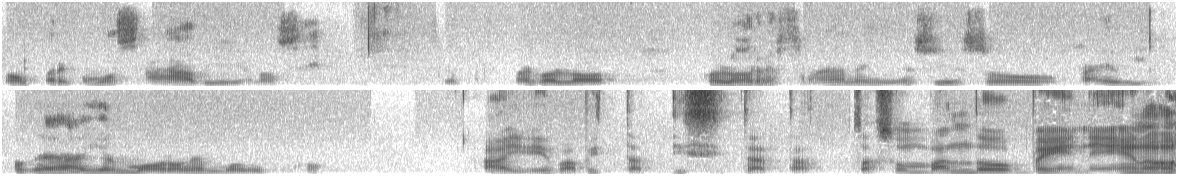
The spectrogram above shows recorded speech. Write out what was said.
hombre como sabio, yo no sé. Siempre está con los, con los refranes y eso, y eso cae bien, porque ahí el morón es molusco. Ay, eh, papi, está, está, está, está zumbando veneno.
